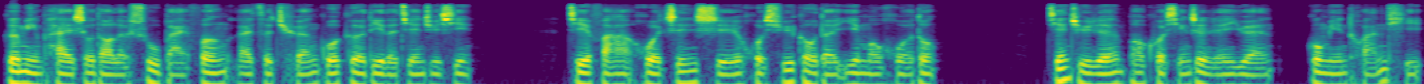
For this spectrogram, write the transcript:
革命派收到了数百封来自全国各地的检举信，揭发或真实或虚构的阴谋活动。检举人包括行政人员、公民团体、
